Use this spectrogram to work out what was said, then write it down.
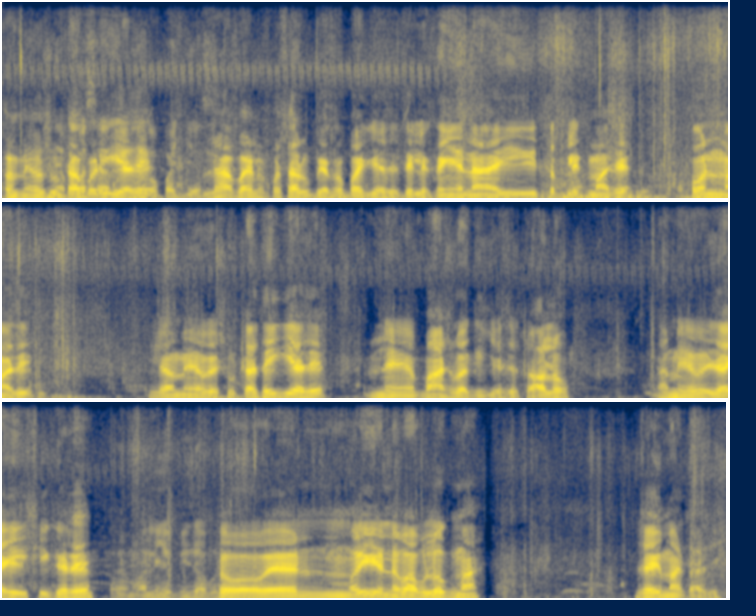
તમે છૂટા પડી ગયા છે. એટલે આ ભાઈને પચાસ રૂપિયા કપાઈ ગયા છે. એટલે કંઈ ના એ તકલીફમાં છે ફોનમાંથી. એટલે અમે હવે છૂટા થઈ ગયા છે ને પાંચ વાગી ગયા છે. તો હાલો અમે હવે જઈએ છીએ ઘરે. તો હવે મળીએ નવા બ્લોગમાં જય માતાજી.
